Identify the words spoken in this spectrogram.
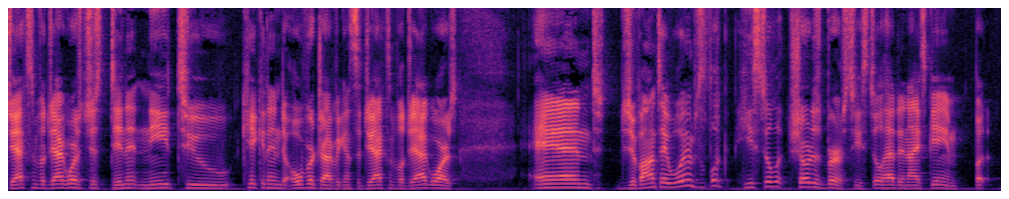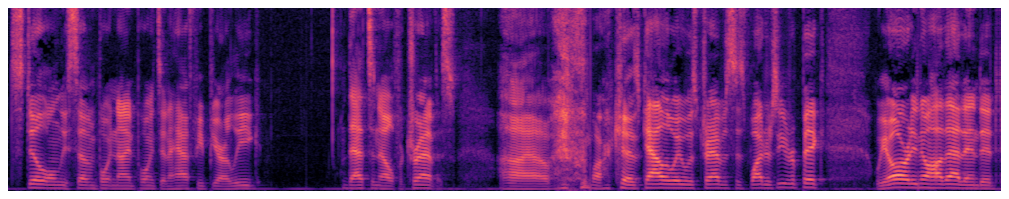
Jacksonville Jaguars just didn't need to kick it into overdrive against the Jacksonville Jaguars. And Javonte Williams, look, he still showed his burst. He still had a nice game, but still only 7.9 points in a half PPR league. That's an L for Travis. Uh, Marquez Callaway was Travis's wide receiver pick. We already know how that ended.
